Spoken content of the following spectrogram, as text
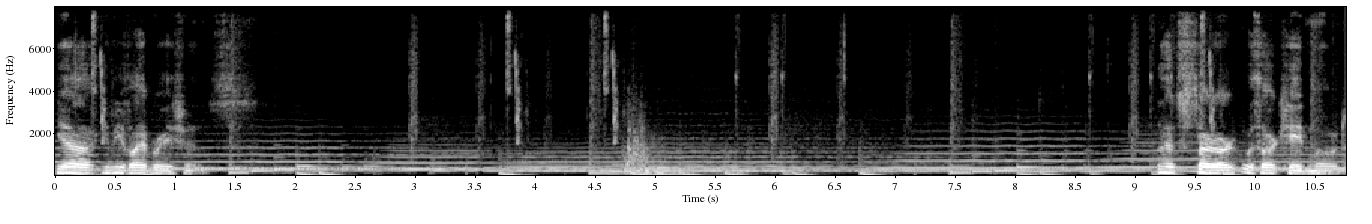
Yeah, give me vibrations. Let's start with arcade mode.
